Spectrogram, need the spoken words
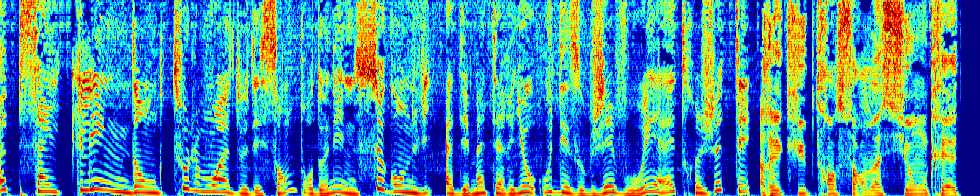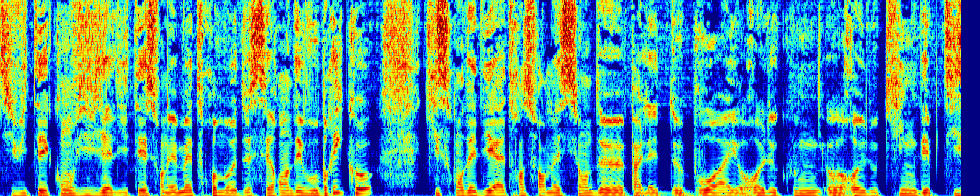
upcycling, donc tout le mois de décembre pour donner une seconde vie à des matériaux ou des objets voués à être jetés. Transformation, créativité, convivialité sont les maîtres mots de ces rendez-vous bricots qui seront dédiés à la transformation de palettes de bois et au relooking, au relooking des petits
